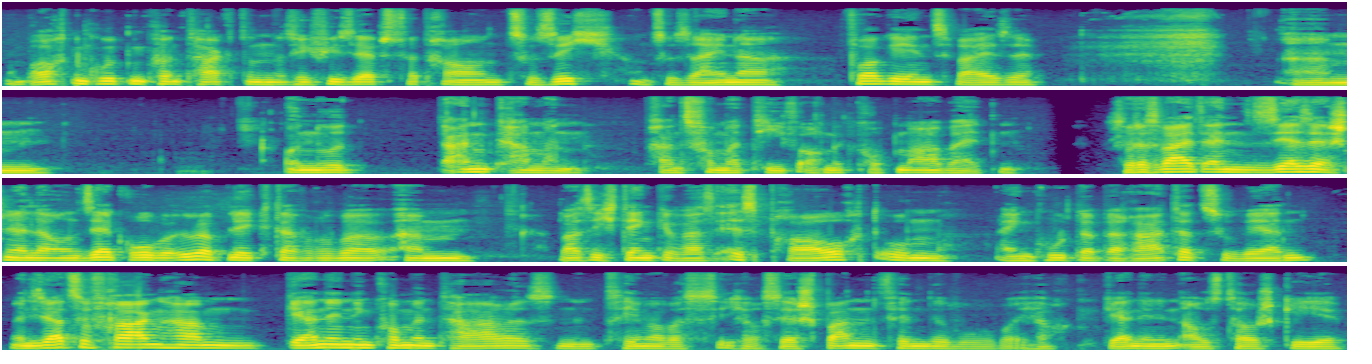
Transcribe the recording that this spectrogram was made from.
Man braucht einen guten Kontakt und natürlich viel Selbstvertrauen zu sich und zu seiner Vorgehensweise. Ähm, und nur dann kann man transformativ auch mit Gruppen arbeiten. So, das war jetzt ein sehr, sehr schneller und sehr grober Überblick darüber, ähm, was ich denke, was es braucht, um ein guter Berater zu werden. Wenn Sie dazu Fragen haben, gerne in den Kommentaren. Das ist ein Thema, was ich auch sehr spannend finde, worüber ich auch gerne in den Austausch gehe.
